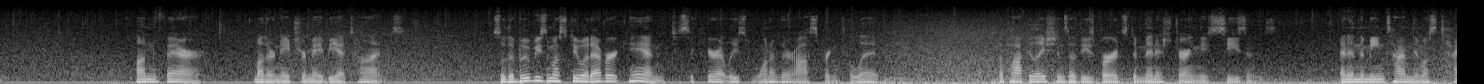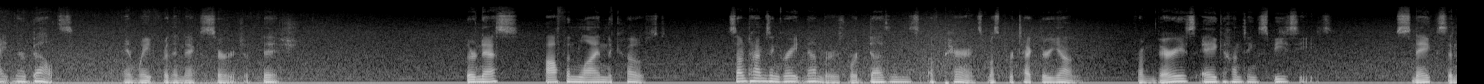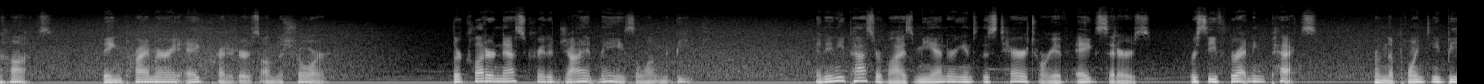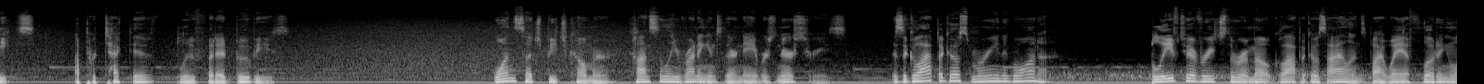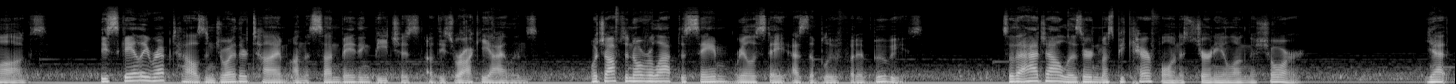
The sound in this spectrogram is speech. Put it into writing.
Unfair, Mother Nature may be at times, so the boobies must do whatever it can to secure at least one of their offspring to live. The populations of these birds diminish during these seasons, and in the meantime, they must tighten their belts and wait for the next surge of fish. Their nests often line the coast, sometimes in great numbers, where dozens of parents must protect their young from various egg hunting species, snakes and hawks being primary egg predators on the shore. Their cluttered nests create a giant maze along the beach, and any passerbys meandering into this territory of egg sitters receive threatening pecks from the pointy beaks of protective blue footed boobies. One such beachcomber, constantly running into their neighbors' nurseries, is the Galapagos marine iguana. Believed to have reached the remote Galapagos Islands by way of floating logs, these scaly reptiles enjoy their time on the sunbathing beaches of these rocky islands, which often overlap the same real estate as the blue footed boobies. So the agile lizard must be careful in its journey along the shore. Yet,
